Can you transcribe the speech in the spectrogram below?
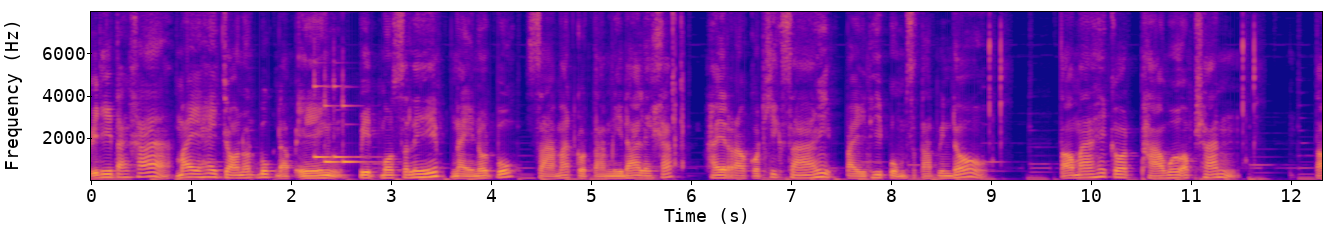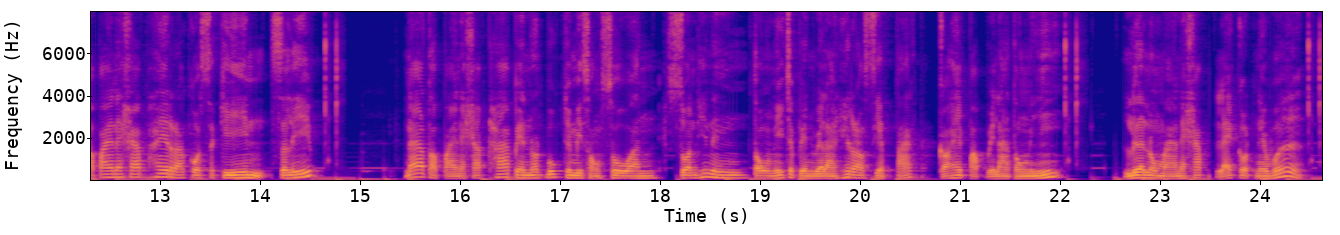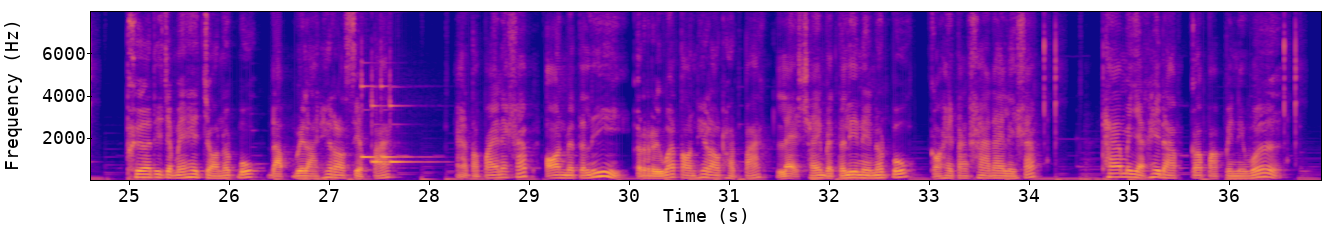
วิธีตั้งค่าไม่ให้จอโน้ตบุ๊กดับเอง ปิดโหมดสลีปในโน้ตบุ๊กสามารถกดตามนี้ได้เลยครับ ให้เรากดคลิกซ้ายไปที่ปุ่ม Start Window ต่อมาให้กด Power Option ต่อไปนะครับให้เรากดสกรีน Sleep หน้าต่อไปนะครับ ถ้าเป็นโน้ตบุ๊กจะมี 2 ส่วน ส่วนที่ 1 ตรงนี้จะเป็นเวลาที่เราเสียบปลั๊กก็ให้ปรับเวลาตรงนี้ เลื่อนลงมานะครับ และกด Never เพื่อที่จะไม่ให้จอโน้ตบุ๊กดับเวลาที่เราเสียบปลั๊ก อ่าต่อไปนะครับ on battery หรือว่าตอนที่เราถอดปลั๊กและใช้แบตเตอรี่ในโน้ตบุ๊กก็ให้ตั้งค่าได้เลยครับ ถ้าไม่อยากให้ดับก็ปรับเป็น Never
